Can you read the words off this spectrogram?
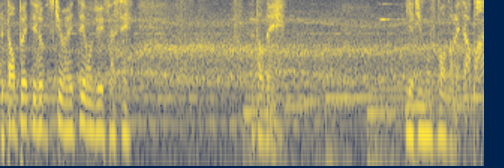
La tempête et l'obscurité ont dû effacer. Attendez. Il y a du mouvement dans les arbres.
